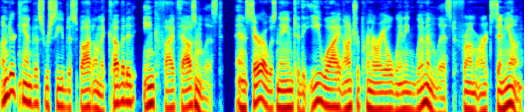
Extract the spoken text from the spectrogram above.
Under Canvas received a spot on the coveted Inc. 5000 list, and Sarah was named to the EY Entrepreneurial Winning Women list from Ernst & Young.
